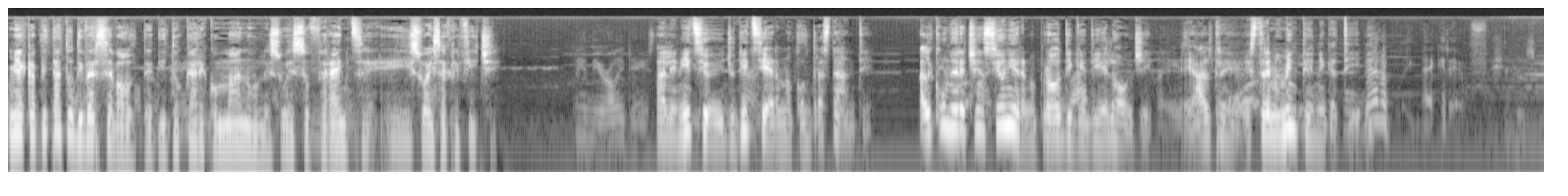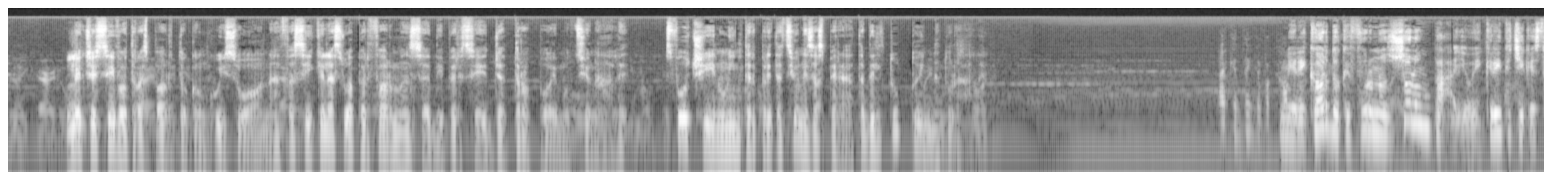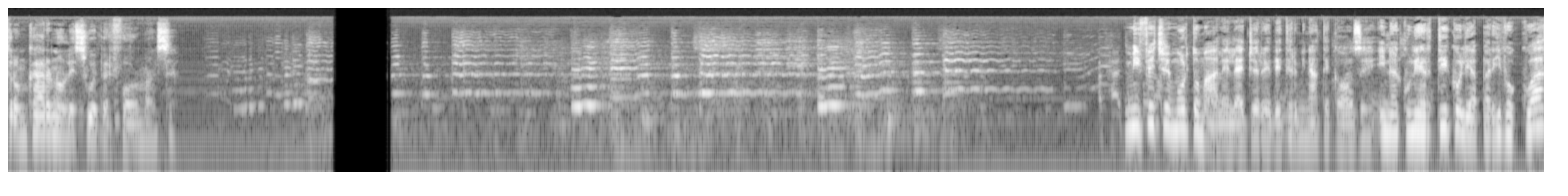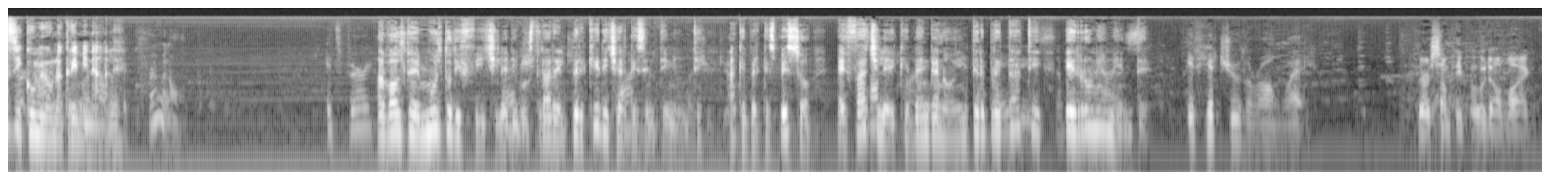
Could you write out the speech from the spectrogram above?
Mi è capitato diverse volte di toccare con mano le sue sofferenze e i suoi sacrifici. All'inizio i giudizi erano contrastanti. Alcune recensioni erano prodighe di elogi e altre estremamente negative. L'eccessivo trasporto con cui suona fa sì che la sua performance di per sé già troppo emozionale sfoci in un'interpretazione esasperata del tutto innaturale. Mi ricordo che furono solo un paio i critici che stroncarono le sue performance. Mi fece molto male leggere determinate cose. In alcuni articoli apparivo quasi come una criminale. A volte è molto difficile dimostrare il perché di certi sentimenti, anche perché spesso è facile che vengano interpretati erroneamente.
